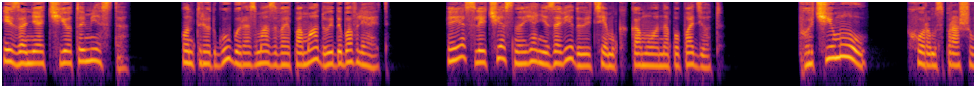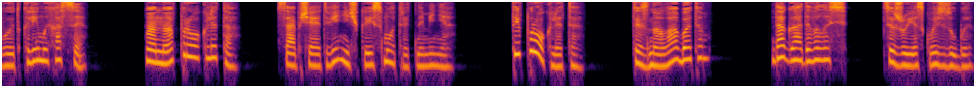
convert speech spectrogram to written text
и занять чье-то место». Он трет губы, размазывая помаду, и добавляет. «Если честно, я не завидую тем, к кому она попадет». «Почему?» — хором спрашивают Клим и Хосе. «Она проклята», сообщает Венечка и смотрит на меня. «Ты проклята! Ты знала об этом?» «Догадывалась», — цежу я сквозь зубы.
